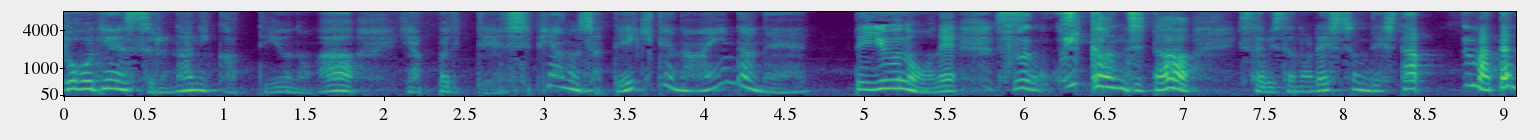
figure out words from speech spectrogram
表現する何かっていうのが、やっぱり電子ピアノじゃできてないんだねっていうのをね、すごい感じた久々のレッスンでした。またね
